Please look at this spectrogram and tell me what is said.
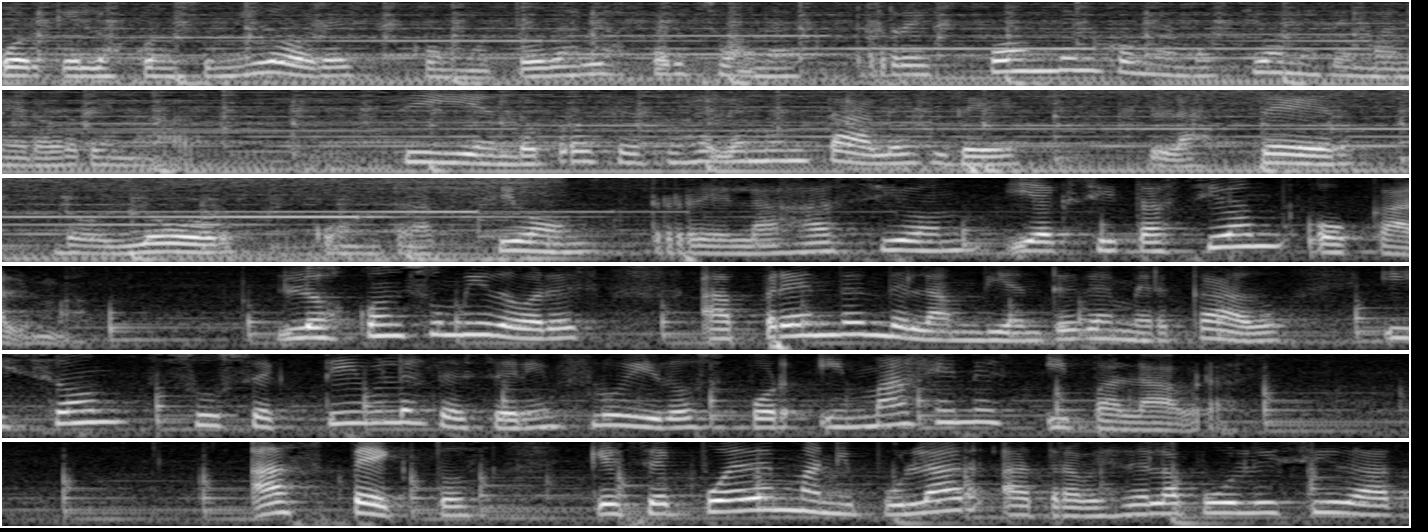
porque los consumidores, como todas las personas, responden con emociones de manera ordenada siguiendo procesos elementales de placer, dolor, contracción, relajación y excitación o calma. Los consumidores aprenden del ambiente de mercado y son susceptibles de ser influidos por imágenes y palabras aspectos que se pueden manipular a través de la publicidad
